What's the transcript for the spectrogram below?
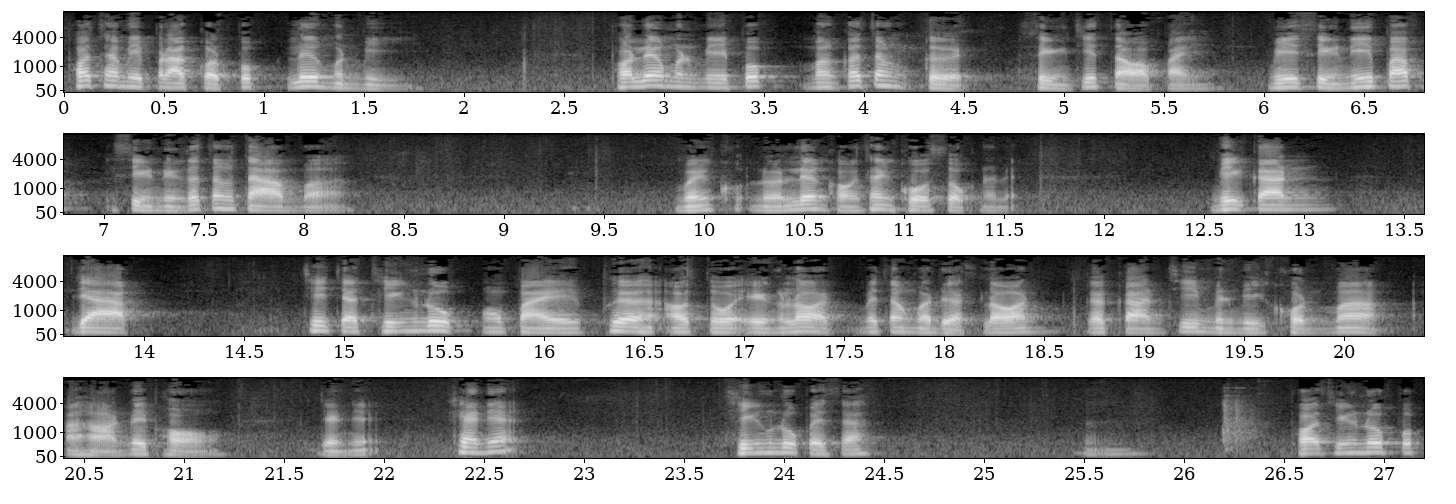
เพราะถ้ามีปรากฏปุ๊บเรื่องมันมี พอเรื่องมันมีปุ๊บมันก็ต้องเกิดสิ่งที่ต่อไป มีสิ่งนี้ปั๊บสิ่งหนึ่งก็ต้องตามมา เหมือนเหมือนเรื่องของท่านโคศกนั่นแหละมีการอยากที่จะทิ้งลูกลงไป เพื่อเอาตัวเองรอดไม่ต้องมาเดือดร้อนกับการที่มันมีคนมากอาหารไม่พอ อย่างนี้แค่นี้ทิ้งลูกไปซะพอทิ้งลูกปุ๊บ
